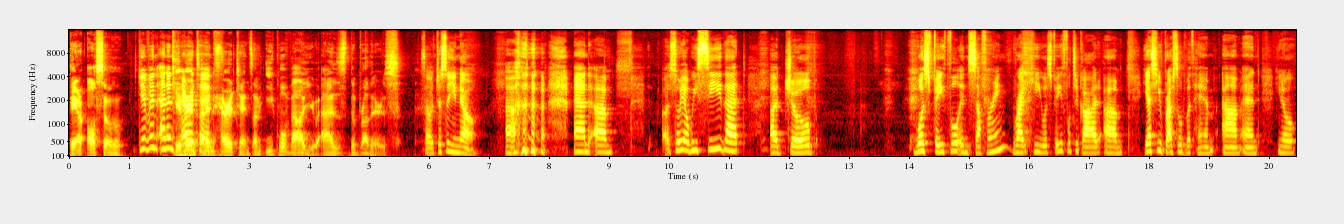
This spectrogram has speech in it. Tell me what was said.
they are also given an inheritance. Given an inheritance of equal value as the brothers. So just so you know. Uh, and um, so yeah, we see that uh, Job was faithful in suffering, right? He was faithful to God. Um, yes, he wrestled with Him, um, and you know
